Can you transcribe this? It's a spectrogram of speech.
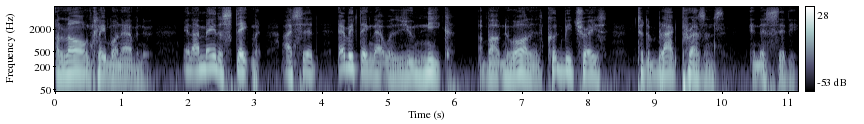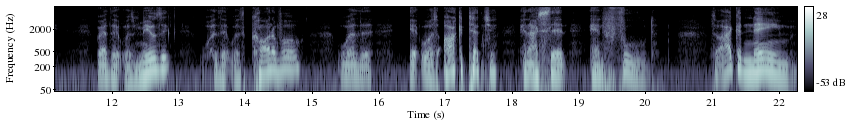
along Claiborne Avenue and I made a statement. I said everything that was unique about New Orleans could be traced to the black presence in this city, whether it was music, whether it was carnival, whether it was architecture, and I said, and food. So I could name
